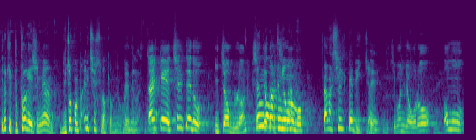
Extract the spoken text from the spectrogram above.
이렇게 붙어 계시면 무조건 빨리 칠 수밖에 없는 거예요. 네, 네, 맞습니다. 짧게 칠 때도 있죠, 물론. 칠쓴거 때도 같은 있지만, 경우는 뭐 따닥 칠 때도 있죠. 네, 근데 기본적으로 너무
